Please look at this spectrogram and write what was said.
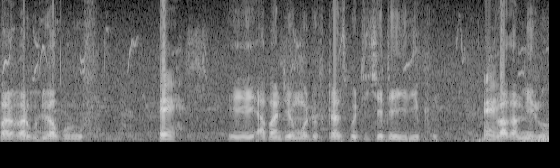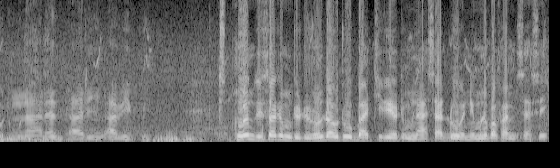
vari kudiwa kurufu. Eh. Apa ndiyo mode of transport chete iripo. Vakamirwa kuti munhu ari- avigwe. Tinonzwisa kuti mudhudhudhu unoda kuti ubatirire kuti munhu asadonhe munopafambisa sei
